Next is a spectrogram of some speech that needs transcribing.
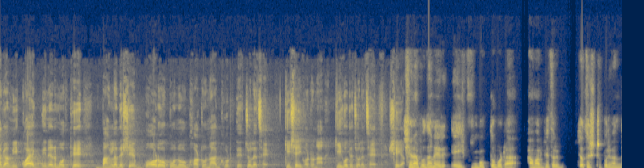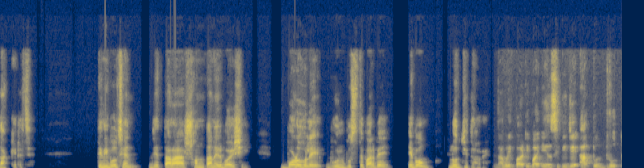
আগামী কয়েকদিনের মধ্যে বাংলাদেশে বড় কোনো ঘটনা ঘটতে চলেছে। কি সেই ঘটনা? কি হতে চলেছে? সেই সেনাপ্রধানের এই বক্তব্যটা আমার ভেতরে যথেষ্ট পরিমাণ দাগ কেটেছে। তিনি বলছেন যে তারা সন্তানের বয়সী বড় হলে ভুল বুঝতে পারবে এবং লজ্জিত হবে। নাগরিক পার্টি বা এনসিপি যে এত দ্রুত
